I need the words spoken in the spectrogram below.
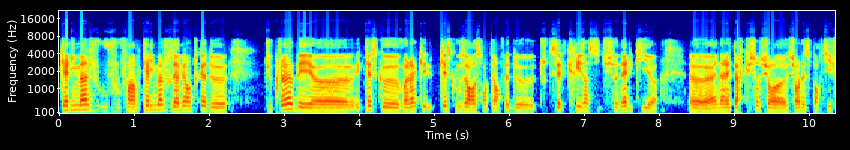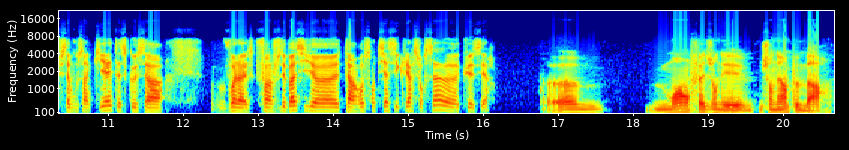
quelle image, enfin quelle image vous avez en tout cas de du club et, et qu'est-ce que voilà qu'est-ce que vous en ressentez en fait de toute cette crise institutionnelle qui a une répercussion sur sur les sportifs? Ça vous inquiète? Est-ce que ça Voilà, enfin je sais pas si euh, tu as un ressenti assez clair sur ça, euh, QSR. Euh, moi, en fait, j'en ai, j'en ai un peu marre.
